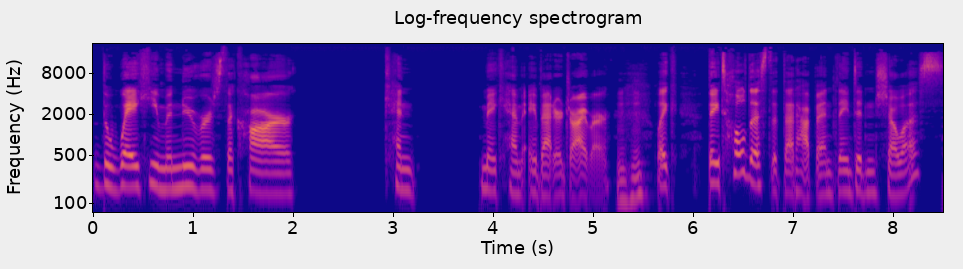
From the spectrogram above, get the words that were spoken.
the way he maneuvers the car can make him a better driver. hmm Like they told us that that happened, they didn't show us.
